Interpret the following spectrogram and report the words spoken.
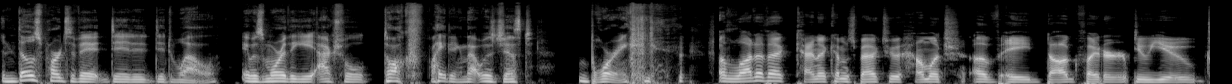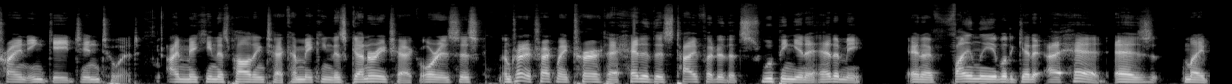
And those parts of it did did well. It was more the actual dog fighting that was just boring. a lot of that kind of comes back to how much of a dogfighter do you try and engage into it. I'm making this piloting check, I'm making this gunnery check, or is this, I'm trying to track my turret ahead of this TIE fighter that's swooping in ahead of me, and I'm finally able to get it ahead as my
